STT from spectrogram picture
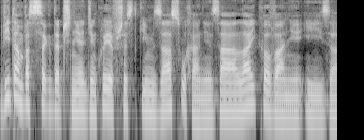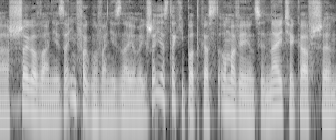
Witam Was serdecznie. Dziękuję wszystkim za słuchanie, za lajkowanie i za szerowanie, za informowanie znajomych, że jest taki podcast omawiający najciekawsze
